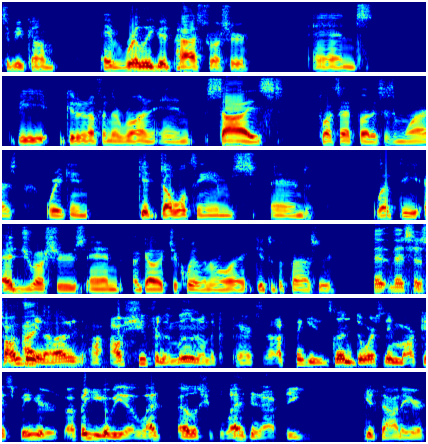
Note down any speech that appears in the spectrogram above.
to become a really good pass rusher, and be good enough in the run and size plus athleticism wise, where he can get double teams and let the edge rushers and a guy like Jaquelin Roy get to the passer. Th- This is If I'm I- being honest, I, I'll shoot for the moon on the comparison. I think he's Glenn Dorsey, and Marcus Spears. I think he's gonna be a le- LSU legend after he gets out of here.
